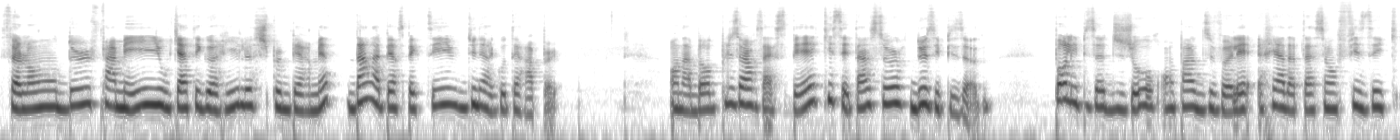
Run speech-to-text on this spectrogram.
selon deux familles ou catégories, si je peux me permettre, dans la perspective d'une ergothérapeute. On aborde plusieurs aspects qui s'étalent sur deux épisodes. Pour l'épisode du jour, on parle du volet réadaptation physique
